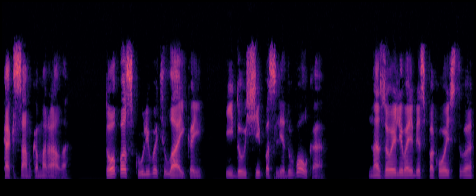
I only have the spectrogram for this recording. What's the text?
как самка морала, то поскуливать лайкой, идущей по следу волка. Назойливое беспокойство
